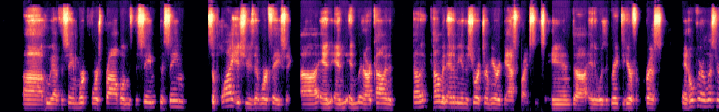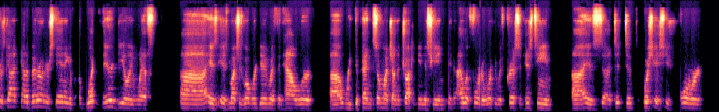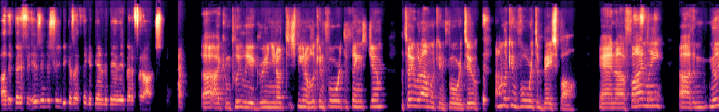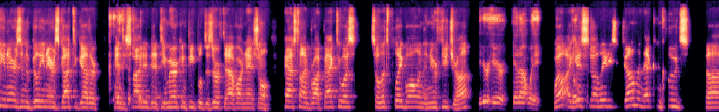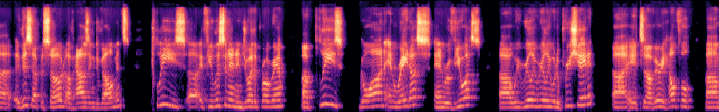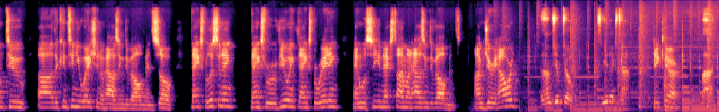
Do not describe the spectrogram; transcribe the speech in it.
uh, who have the same workforce problems, the same the same supply issues that we're facing, uh, and, and and and our common common enemy in the short term here are gas prices. And uh, and it was great to hear from Chris and hopefully our listeners got got a better understanding of, of what they're dealing with uh, as, as much as what we're dealing with and how we're uh, we depend so much on the trucking industry and, and, I look forward to working with Chris and his team uh, is uh, to, to, push issues forward uh, that benefit his industry because I think at the end of the day they benefit ours. Uh, I completely agree. And you know, speaking of looking forward to things, Jim, I'll tell you what I'm looking forward to. I'm looking forward to baseball, and finally uh, the millionaires and the billionaires got together and decided that the American people deserve to have our national pastime brought back to us. So let's play ball in the near future, huh? Hear, hear. Cannot wait. Well, I Go. guess, uh, ladies and gentlemen, that concludes uh, this episode of Housing Developments. Please, uh, if you listen and enjoy the program, uh, please go on and rate us and review us. Uh, we really, really would appreciate it. it's very helpful um, to uh, the continuation of housing development. So thanks for listening. Thanks for reviewing. Thanks for rating. And we'll see you next time on Housing Developments. I'm Jerry Howard. And I'm Jim Tobin. See you next time. Take care. Bye.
